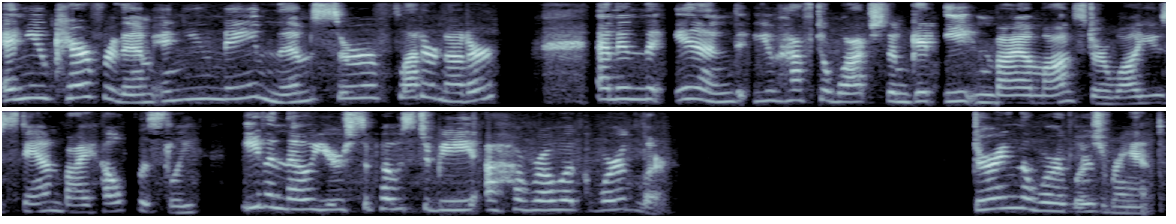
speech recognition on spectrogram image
and you care for them and you name them Sir Flutternutter. And in the end, you have to watch them get eaten by a monster while you stand by helplessly, even though you're supposed to be a heroic wordler. During the wordler's rant,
